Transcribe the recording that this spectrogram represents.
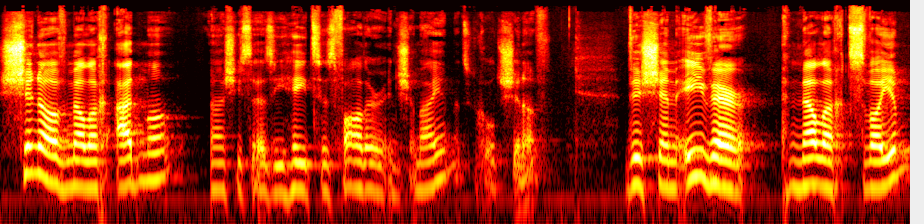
Shinav Melech Adma, uh, she says he hates his father in Shemayim. That's called Shinav. Vishem Aver Melech Tzvayim.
